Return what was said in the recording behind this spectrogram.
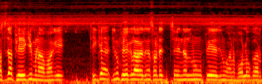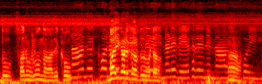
ਅਸੀਂ ਤਾਂ ਫੇਕ ਹੀ ਬਣਾਵਾਂਗੇ। ਠੀਕ ਹੈ? ਜਿਹਨੂੰ ਫੇਕ ਲੱਗਦੇ ਆ ਸਾਡੇ ਚੈਨਲ ਨੂੰ ਪੇਜ ਨੂੰ ਅਨਫੋਲੋ ਕਰ ਦਿਓ। ਸਾਨੂੰ ਹਲੋ ਨਾ ਦੇਖੋ। ਨਾ ਦੇਖੋ ਨਾਲੇ ਬਾਈਕਾਟ ਕਰ ਦਿਓ ਤੁਹਾਡਾ। ਨਾਲੇ ਵੇਖਦੇ ਨੇ ਨਾ ਹਾਂ। ਵੇਖੋ ਜੀ।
